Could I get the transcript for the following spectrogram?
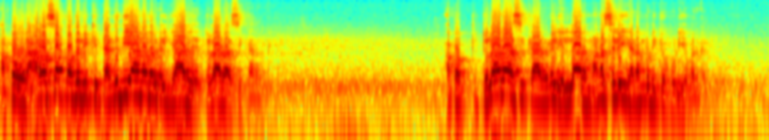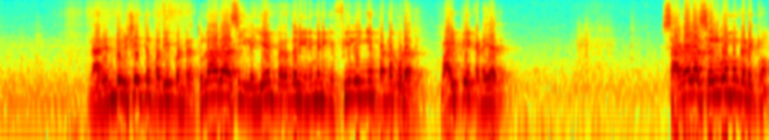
அப்ப ஒரு அரச பதவிக்கு தகுதியானவர்கள் யாரு? துளாராசிக்காரர்கள் அப்ப துளாராசிக்காரர்கள் எல்லாரும் மனசுலையும் இடம் பிடிக்கக்கூடியவர்கள். நான் ரெண்டு விஷயத்தை பதிவு பண்ணுறேன் துளாராசியில் ஏன் பிறந்தோன்னு இனிமேல் நீங்கள் ஃபீலிங்கே பண்ணக்கூடாது. வாய்ப்பே கிடையாது. சகல செல்வமும் கிடைக்கும்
